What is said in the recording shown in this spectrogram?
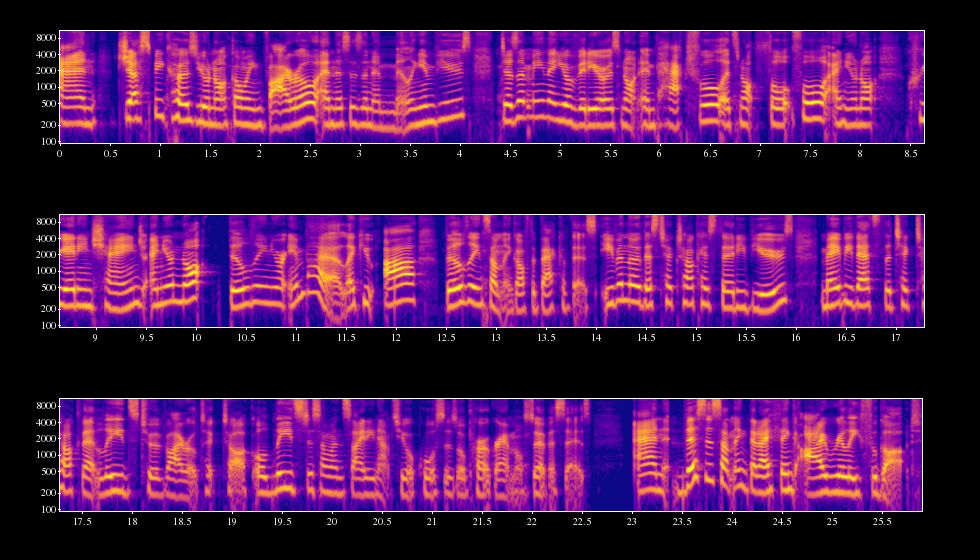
And just because you're not going viral and this isn't a million views doesn't mean that your video is not impactful, it's not thoughtful, and you're not creating change and you're not building your empire. Like you are building something off the back of this. Even though this TikTok has 30 views, maybe that's the TikTok that leads to a viral TikTok or leads to someone signing up to your courses or program or services. And this is something that I think I really forgot.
